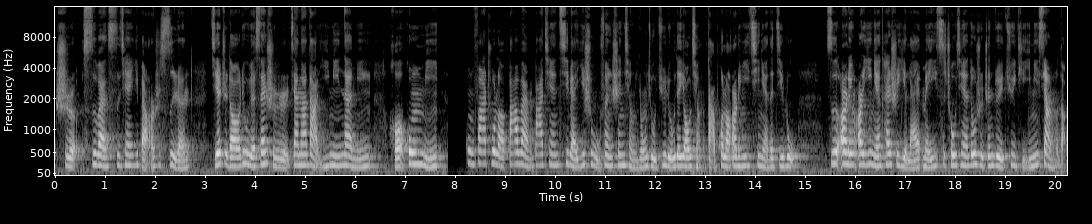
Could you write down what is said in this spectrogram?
是四万四千一百二十四人。截止到六月三十日，加拿大移民难民和公民。共发出了八万八千七百一十五份申请永久居留的邀请，打破了二零一七年的记录。自二零二一年开始以来，每一次抽签都是针对具体移民项目的。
